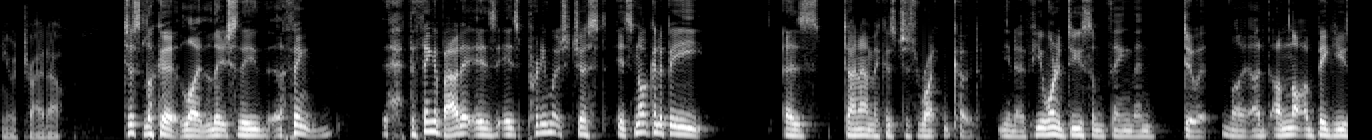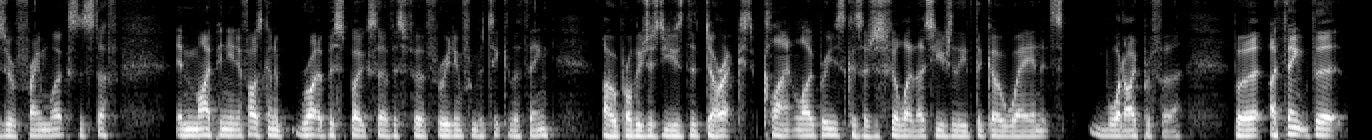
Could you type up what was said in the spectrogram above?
you know try it out. just look at like literally i think the thing about it is it's pretty much just it's not going to be as dynamic as just writing code you know if you want to do something then do it like I, i'm not a big user of frameworks and stuff in my opinion if i was going to write a bespoke service for, for reading from a particular thing i would probably just use the direct client libraries because i just feel like that's usually the go way and it's what i prefer. But I think that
